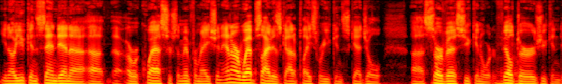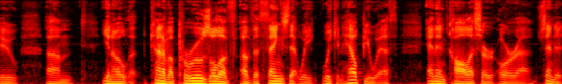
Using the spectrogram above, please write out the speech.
You know, you can send in a, a, a request or some information. And our website has got a place where you can schedule uh, service, you can order filters, you can do, um, you know, kind of a perusal of, of the things that we, we can help you with. And then call us or, or uh, send an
